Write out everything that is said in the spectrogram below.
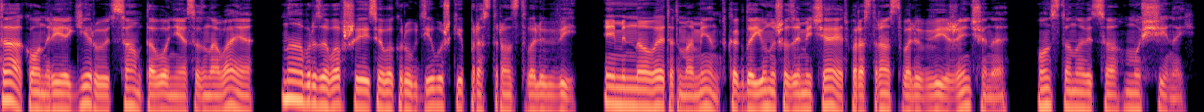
Так он реагирует, сам того не осознавая, на образовавшееся вокруг девушки пространство любви. Именно в этот момент, когда юноша замечает пространство любви женщины, он становится мужчиной.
